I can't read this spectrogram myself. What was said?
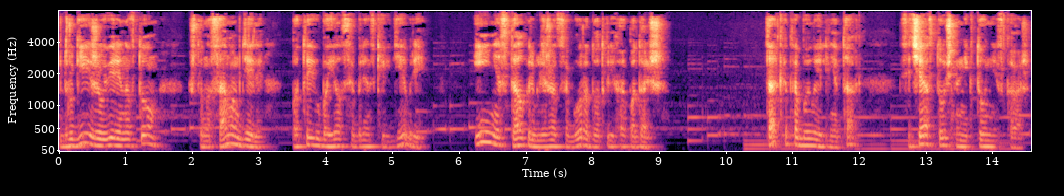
Другие же уверены в том, что на самом деле Батый убоялся брянских дебрей и не стал приближаться к городу от греха подальше. Так это было или не так, сейчас точно никто не скажет.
